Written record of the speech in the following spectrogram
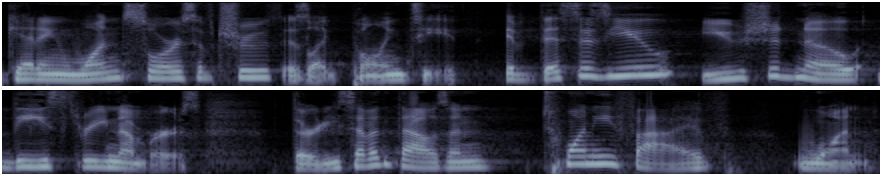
Getting one source of truth is like pulling teeth. If this is you, you should know these three numbers 37,000, 25, 1.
